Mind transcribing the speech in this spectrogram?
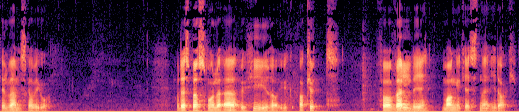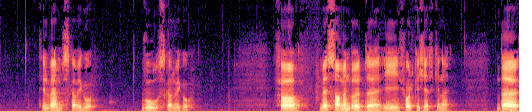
til hvem skal vi gå? Og Det spørsmålet er uhyre akutt for veldig mange kristne i dag. Til hvem skal vi gå? Hvor skal vi gå? For med sammenbruddet i folkekirkene, der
